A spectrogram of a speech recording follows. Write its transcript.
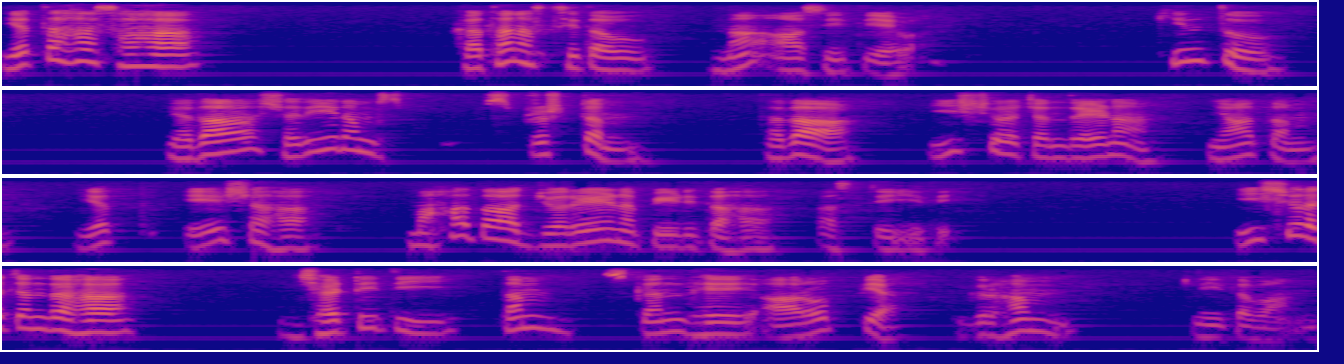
यतः सः कथनस्थितौ न आसीत् एव किन्तु यदा शरीरं स्पृष्टं तदा ईश्वरचन्द्रेण ज्ञातं यत् एषः महता ज्वरेण पीडितः अस्ति इति ईश्वरचन्द्रः झटिति तं स्कन्धे आरोप्य गृहं नीतवान्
